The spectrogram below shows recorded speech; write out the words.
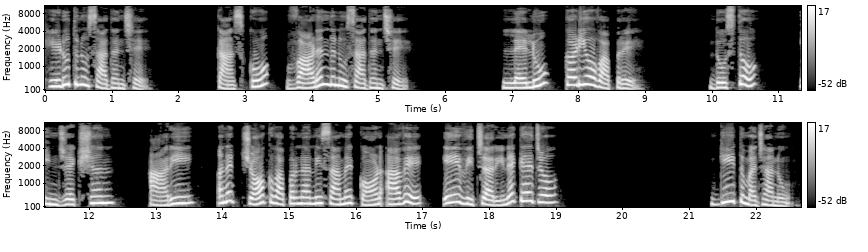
ખેડૂતનું સાધન છે. કાંસકો વાળંદનું સાધન છે. લેલું કડિયો વાપરે. દોસ્તો, ઇન્જેક્શન, આરી અને ચોક વાપરનારની સામે કોણ આવે એ વિચારીને કહેજો. ગીત મજાનું.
